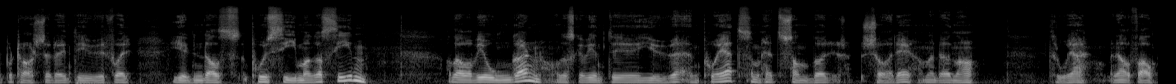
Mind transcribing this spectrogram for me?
reportasjer og intervjuer for Gyldendals poesimagasin. Og da var vi i Ungarn, og da skal vi intervjue en poet som het Sandor Shorey. Han er død nå, tror jeg. Men iallfall.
